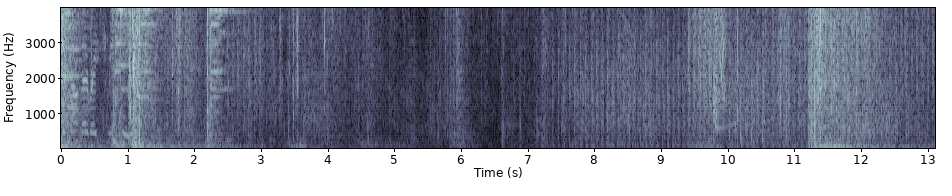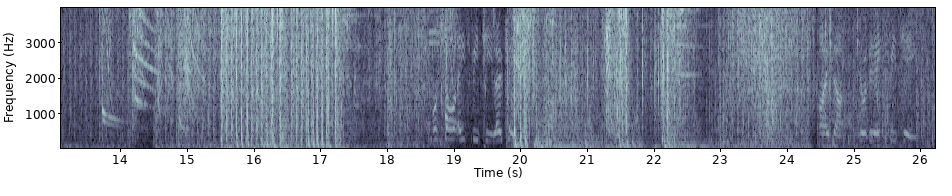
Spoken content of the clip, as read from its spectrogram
Get down their HVT. Hostile HVT located. Eyes up. You're the HVT.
